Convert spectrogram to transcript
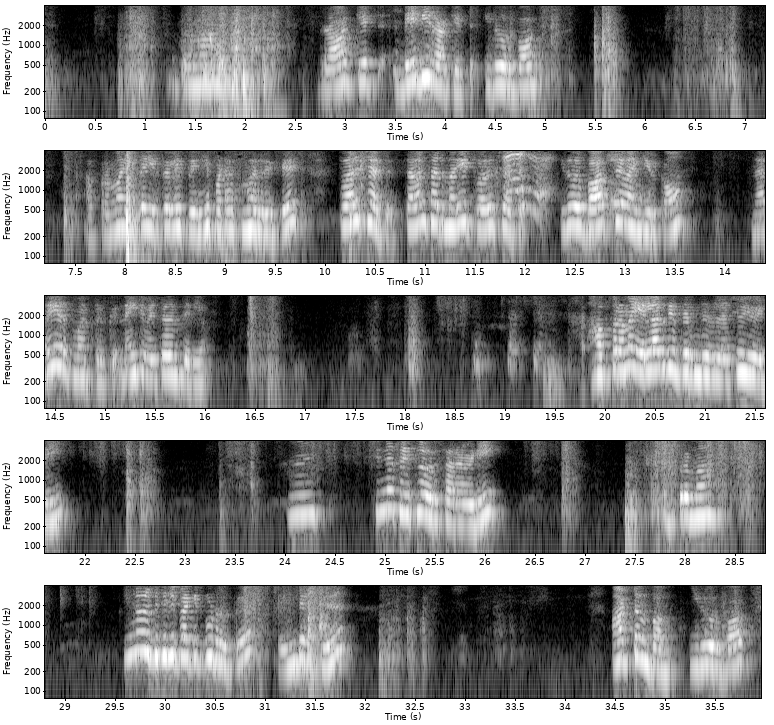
அப்புறமா ராக்கெட் பேபி ராக்கெட். இது ஒரு பாக்ஸ் அப்புறமா இதுதான் இருக்கிறதுலே பெரிய பட்டாசு மாதிரி இருக்கு. டுவெல் ஷர்ட் செவன் ஷர்ட் மாதிரியே டுவெல் ஷர்ட் இது ஒரு பாக்ஸே வாங்கியிருக்கோம். நிறைய இருக்க மாட்டு இருக்கு. நைட்டு வெடிச்சாதான் தெரியும். அப்புறமா எல்லாத்துக்கும் தெரிஞ்சது லட்சுமி வெடி. சின்ன சைஸ்ல ஒரு சரவெடி அப்புறமா இன்னொரு பிஜிலி பாக்கெட் கூட இருக்கு. ரெண்டு இருக்கு. Atom bomb. இது ஒரு box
